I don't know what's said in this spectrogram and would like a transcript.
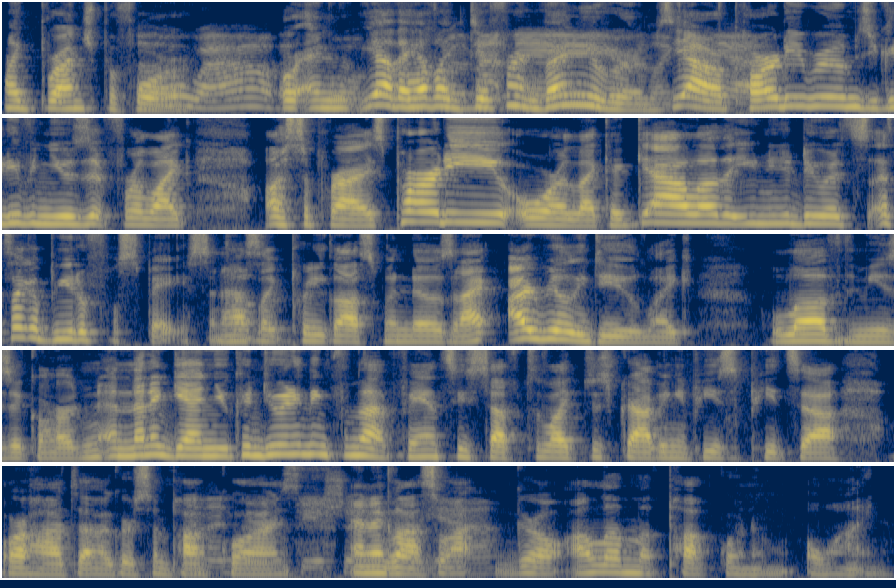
like brunch before. Oh wow. Or and cool. yeah, they have like the different venue rooms. like, yeah, or party rooms. You could even use it for like a surprise party or like a gala that you need to do. It's it's like a beautiful space and has like pretty glass windows and I I really do like love the music garden. And then again, you can do anything from that fancy stuff to like just grabbing a piece of pizza or a hot dog or some popcorn see a show, and a glass yeah. of wine. Girl, I love my popcorn and a wine.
